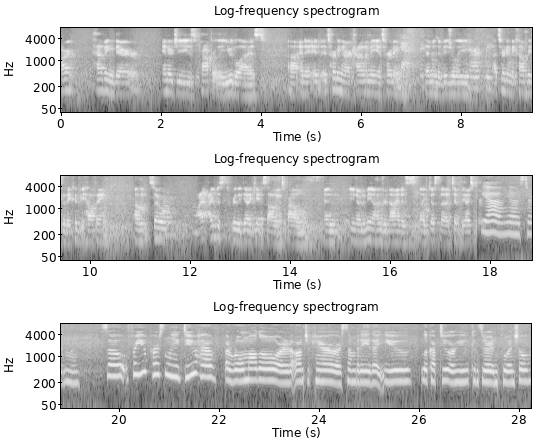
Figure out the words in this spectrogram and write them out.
aren't having their energies properly utilized. Uh, and it, it, it's hurting our economy, it's hurting them individually, it's hurting the companies that they could be helping. Um, so I, I just really dedicate to solving this problem. And, you know, to me, 109 is like just the tip of the iceberg. Yeah, yeah, certainly. So, for you personally, do you have a role model or an entrepreneur or somebody that you look up to or you consider influential?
